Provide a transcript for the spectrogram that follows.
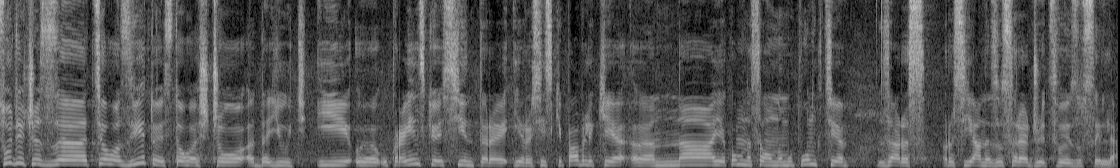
Судячи з цього звіту і з того, що дають і е, українські осінтери, і російські пабліки, е, на якому населеному пункті зараз росіяни зосереджують свої зусилля?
